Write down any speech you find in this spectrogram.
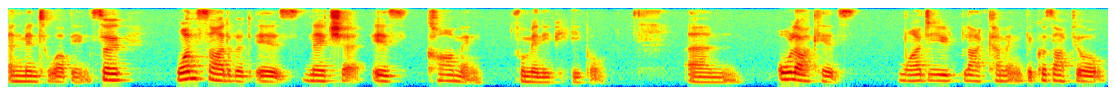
and mental well being. So, one side of it is nature is calming for many people. Um, all our kids, why do you like coming? Because I feel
